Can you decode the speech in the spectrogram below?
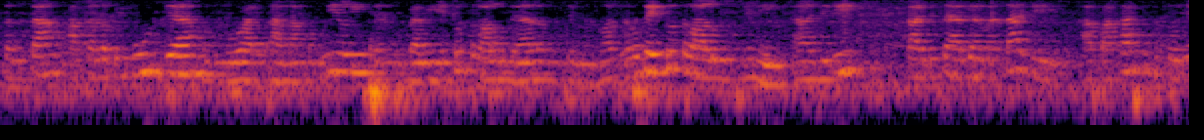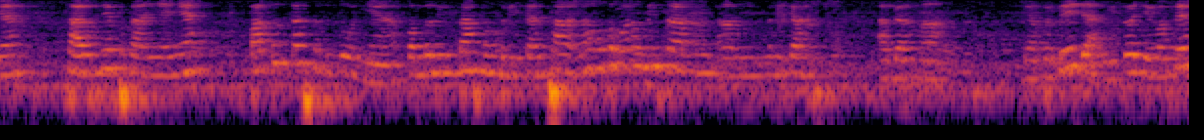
tentang akan lebih mudah membuat anak memilih dan sebagainya itu terlalu dalam sih maksudnya itu terlalu ini. Uh, jadi kalau misalnya agama tadi apakah sebetulnya seharusnya pertanyaannya patutkah sebetulnya pemerintah memberikan sarana nah, untuk orang bisa um, menikah agama yang berbeda gitu aja. Maksudnya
